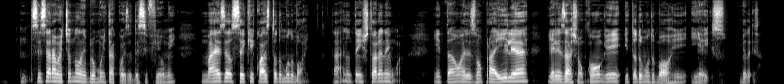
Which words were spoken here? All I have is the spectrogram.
Sinceramente, eu não lembro muita coisa desse filme, mas eu sei que quase todo mundo morre, tá? Não tem história nenhuma. Então eles vão para a ilha e eles acham Kong e todo mundo morre e é isso. Beleza.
